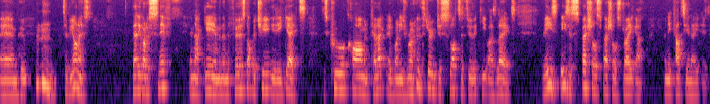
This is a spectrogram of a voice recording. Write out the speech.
um, who, to be honest, then he got a sniff in that game. And then the first opportunity that he gets is cool, calm, and collected when he's running through, just slots it through the keeper's legs. He's he's a special, special striker for Newcastle United.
